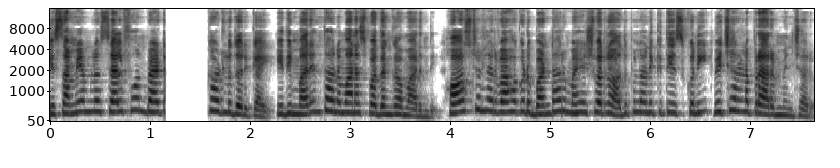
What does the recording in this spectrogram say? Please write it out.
ఈ సమయంలో సెల్ ఫోన్ బ్యాటరీ కార్డులు దొరికాయి. ఇది మరింత అనుమానాస్పదంగా మారింది. హాస్టల్ నిర్వాహకుడు బండారు మహేశ్వర్ను అదుపులోనికి తీసుకుని విచారణ ప్రారంభించారు.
